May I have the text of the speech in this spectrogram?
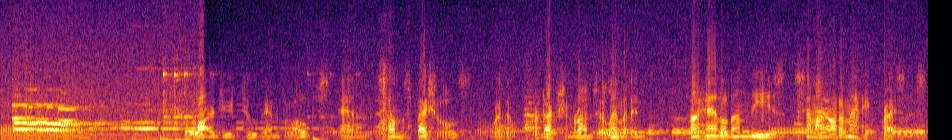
Larger tube envelopes and some specials, where the production runs are limited, are handled on these semi-automatic presses.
